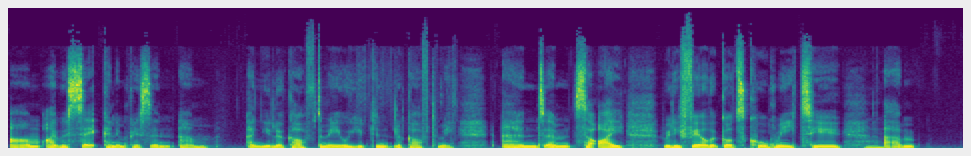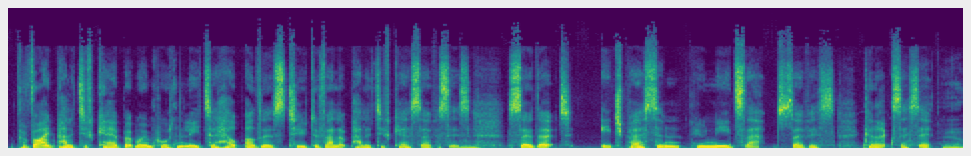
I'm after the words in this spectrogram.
Um, I was sick and in prison. Um, and you look after me, or you didn't look after me, and um, so I really feel that God's called me to mm. provide palliative care, but more importantly, to help others to develop palliative care services, mm. so that each person who needs that service can access it. Yeah.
